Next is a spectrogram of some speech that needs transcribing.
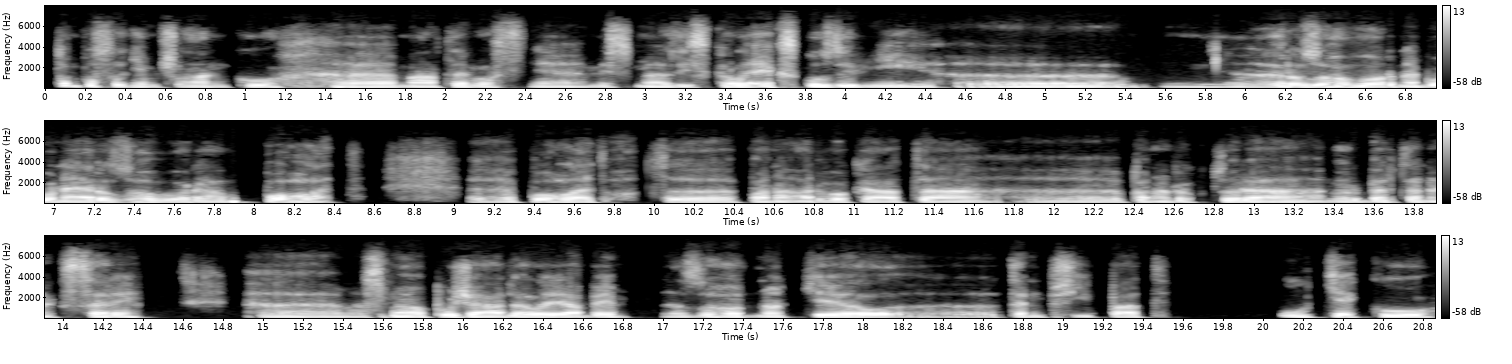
v tom posledním článku máte vlastně, my jsme získali exkluzivní rozhovor, nebo ne rozhovor, a pohled. Pohled od pana advokáta, pana doktora Norberta Naxery, Eh, jsme ho požádali, aby zhodnotil eh, ten případ útěku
